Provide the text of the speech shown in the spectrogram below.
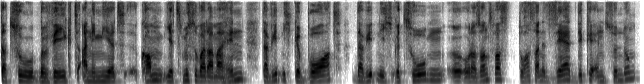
dazu bewegt, animiert, komm, jetzt müssen wir da mal hin. Da wird nicht gebohrt, da wird nicht gezogen äh, oder sonst was. Du hast eine sehr dicke Entzündung.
